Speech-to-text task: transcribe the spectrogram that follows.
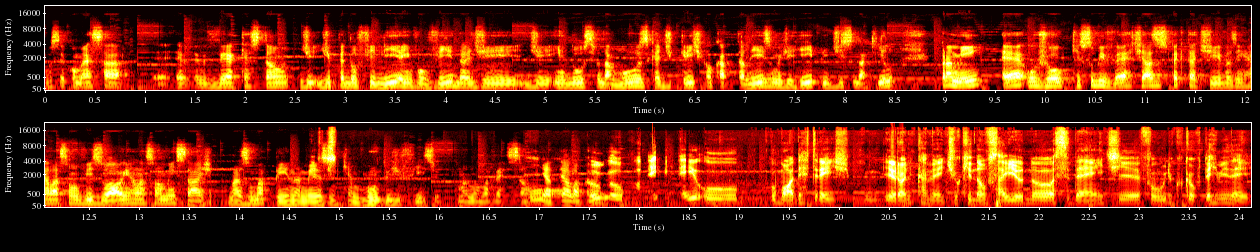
você começa a é, é, ver a questão de, de pedofilia envolvida, de, de, indústria da música, de crítica ao capitalismo, de hip, disso, daquilo. Para mim, é o jogo que subverte as expectativas em relação ao visual e em relação à mensagem. Mas uma pena mesmo que é muito difícil uma nova versão. O, e até ela. Eu, eu terminei o, o Modern 3. Ironicamente, o que não saiu no Ocidente foi o único que eu terminei.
